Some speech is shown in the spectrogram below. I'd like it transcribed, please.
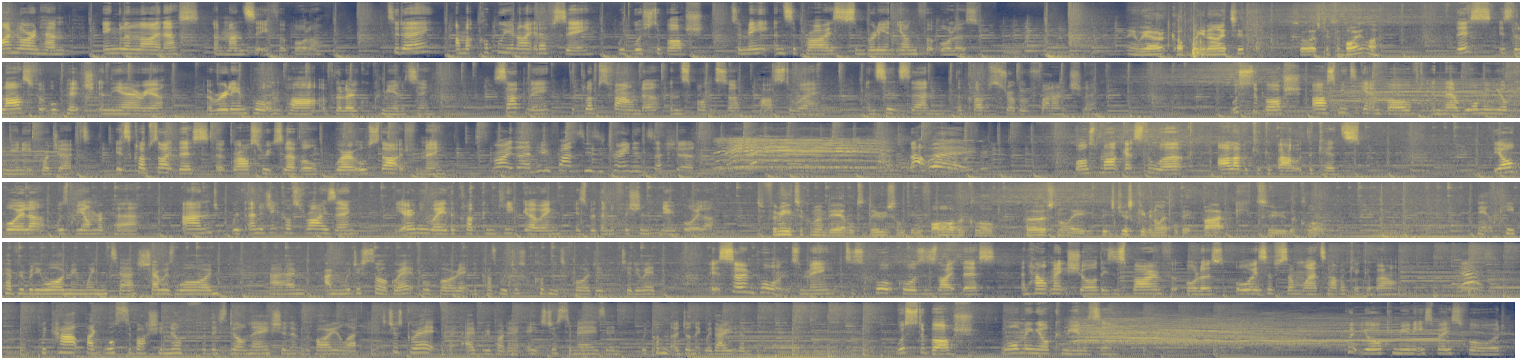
I'm Lauren Hemp, England Lioness and Man City footballer. Today, I'm at Coppull United FC with Worcester Bosch to meet and surprise some brilliant young footballers. Here we are at Coppull United, so let's fit a boiler. This is the last football pitch in the area, a really important part of the local community. Sadly, the club's founder and sponsor passed away, and since then, the club struggled financially. Worcester Bosch asked me to get involved in their Warming Your Community project. It's clubs like this at grassroots level where it all started for me. Right then, who fancies a training session? That way! Whilst Mark gets to work, I'll have a kickabout with the kids. The old boiler was beyond repair, and with energy costs rising, the only way the club can keep going is with an efficient new boiler. For me to come and be able to do something for the club, personally, it's just giving a little bit back to the club. It'll keep everybody warm in winter, showers warm, um, and we're just so grateful for it because we just couldn't afford it, to do it. It's so important to me to support causes like this and help make sure these aspiring footballers always have somewhere to have a kickabout. Yes! We can't thank Worcester Bosch enough for this donation of the boiler. It's just great for everybody. It's just amazing. We couldn't have done it without them. Worcester Bosch, warming your community. Put your community space forward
